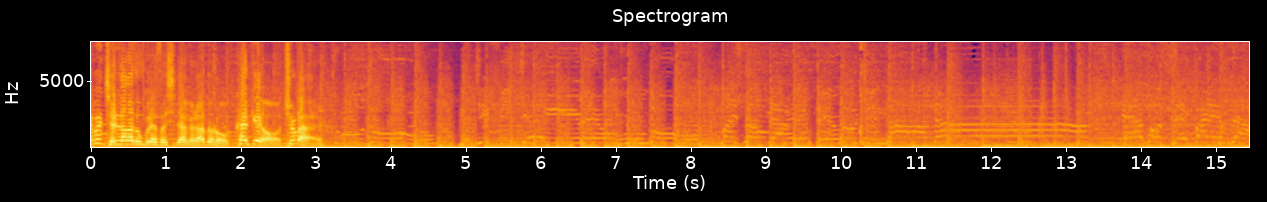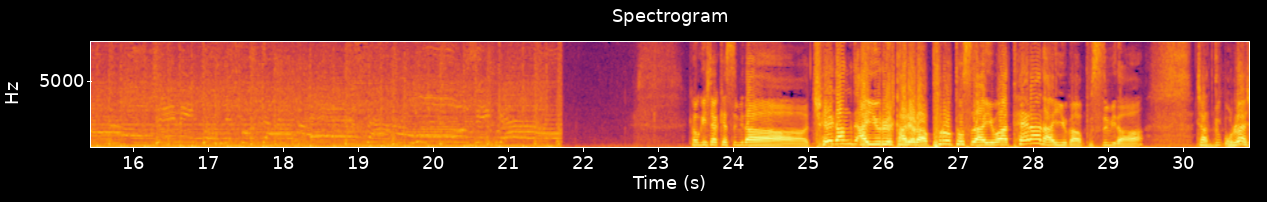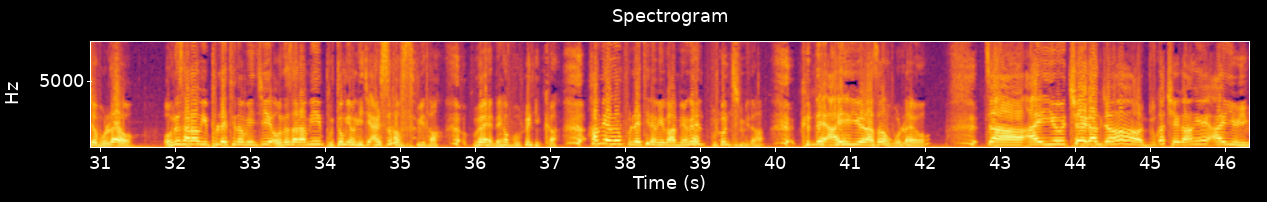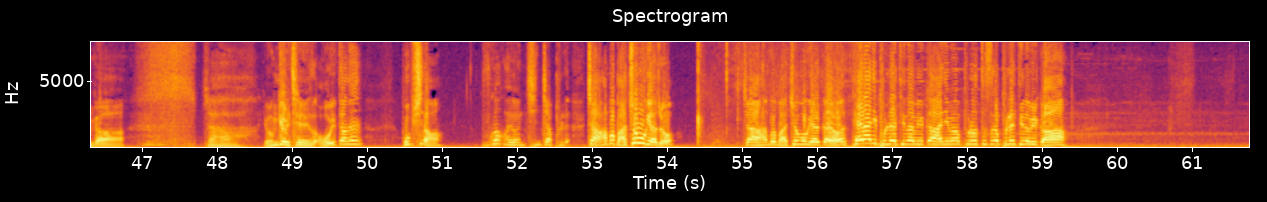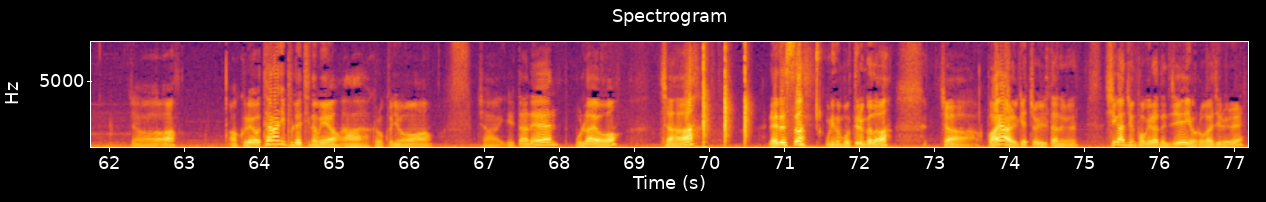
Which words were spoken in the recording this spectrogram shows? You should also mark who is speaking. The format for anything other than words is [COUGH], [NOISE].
Speaker 1: 맵은 젤라가 동굴에서 시작을 하도록 할게요. 출발! 경기 시작했습니다. 최강 아이유를 가려라. 프로토스 아이유와 테란 아이유가 붙습니다. 자, 누, 몰라요. 저 몰라요. 어느 사람이 플래티넘인지 어느 사람이 부통령인지 알 수가 없습니다. [LAUGHS] 왜? 내가 모르니까. [LAUGHS] 한 명은 플래티넘이고 한 명은 브론즈입니다. [LAUGHS] 근데 아이유라서 몰라요. 자, 아이유 최강전. 누가 최강의 아이유인가? 자, 연결체에서, 어, 일단은 봅시다. 누가 과연 진짜 플래, 자, 한번 맞춰보기 하죠. 자, 한번 맞춰보기 할까요? 테란이 플래티넘일까? 아니면 프로토스가 플래티넘일까? 자, 아, 그래요. 테란이 플래티넘이에요. 아, 그렇군요. 자, 일단은, 몰라요. 자, 레드선. 우리는 못 들은 거다. 자, 봐야 알겠죠, 일단은. 시간 증폭이라든지 여러 가지를.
